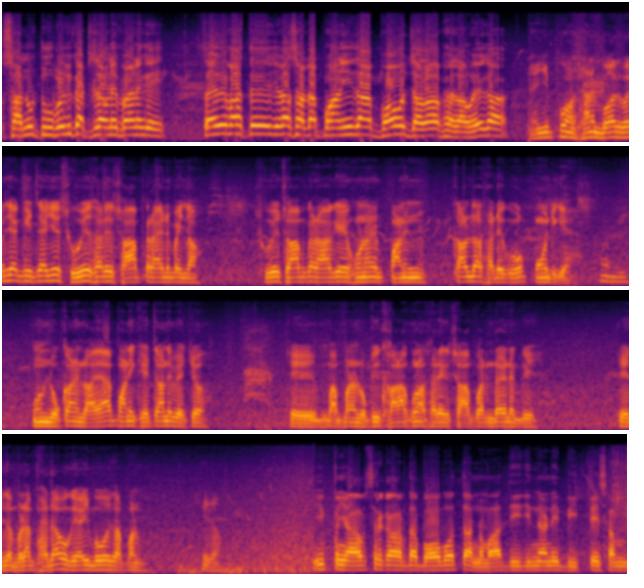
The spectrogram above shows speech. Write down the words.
ਸਾਨੂੰ ਟਿਊਬਲ ਵੀ ਘੱਟ ਚਲਾਉਣੇ ਪੈਣਗੇ। ਤਾਂ ਇਹਦੇ ਵਾਸਤੇ ਜਿਹੜਾ ਸਾਡਾ ਪਾਣੀ ਦਾ ਬਹੁਤ ਜ਼ਿਆਦਾ ਫਾਇਦਾ ਹੋਏਗਾ। ਨਹੀਂ ਜੀ ਭੌਂਸਾ ਨੇ ਬਹੁਤ ਵਧੀਆ ਕੀਤਾ ਜੀ। ਸੂਏ ਸਾਰੇ ਸਾਫ਼ ਕਰਾਏ ਨੇ ਪਹਿਲਾਂ। ਸੂਏ ਸਾਫ਼ ਕਰਾ ਕੇ ਹੁਣ ਪਾਣੀ ਕੱਲ੍ਹ ਦਾ ਸਾਡੇ ਕੋਲ ਪਹੁੰਚ ਗਿਆ। ਹੁਣ ਲੋਕਾਂ ਨੇ ਲਾਇਆ ਪਾਣੀ ਖੇਤਾਂ ਦੇ ਵਿੱਚ। ਤੇ ਆਪਣਾ ਲੋਕੀ ਖਾਣਾ ਖੁਣਾ ਸਾਰੇ ਸਾਫ਼ ਕਰਨ ਨੇ ਅੱਗੇ। ਤੇ ਇਹਦਾ ਬੜਾ ਫਾਇਦਾ ਹੋ ਗਿਆ ਜੀ ਬਹੁਤ ਆਪਾਂ ਨੂੰ। ਇਹਦਾ। ਇਹ ਪੰਜਾਬ ਸਰਕਾਰ ਦਾ ਬਹੁਤ ਬਹੁਤ ਧੰਨਵਾਦ ਜੀ ਜਿਨ੍ਹਾਂ ਨੇ ਬੀਤੇ ਸਮ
